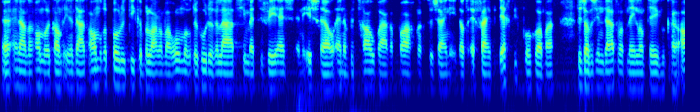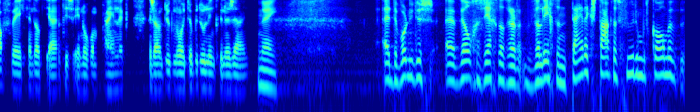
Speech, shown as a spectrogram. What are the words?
en aan de andere kant inderdaad andere politieke belangen, waaronder de goede relatie met de VS en Israël en een betrouwbare partner te zijn in dat F-35-programma. Dus dat is inderdaad wat Nederland tegen elkaar afweegt. En dat ja, het is enorm pijnlijk. Dat zou natuurlijk nooit de bedoeling kunnen zijn. Nee. Uh, er wordt nu dus uh, wel gezegd dat er wellicht een tijdelijk staakt het vuren moet komen.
